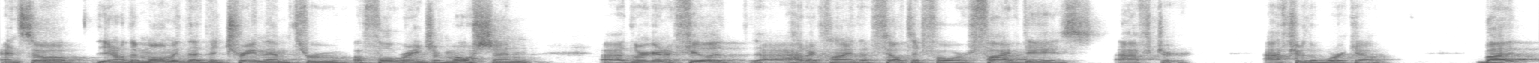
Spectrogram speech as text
And so, you know, the moment that they train them through a full range of motion, uh, they're going to feel it. I had a client that felt it for five days after, after the workout. But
